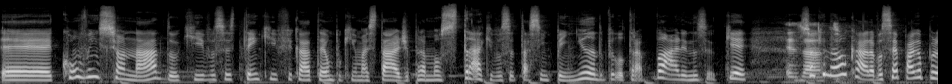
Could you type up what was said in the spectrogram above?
é convencionado que você tem que ficar até um pouquinho mais tarde pra mostrar que você tá se empenhando pelo trabalho, não sei o quê. Exato. Só que não, cara, você paga por,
